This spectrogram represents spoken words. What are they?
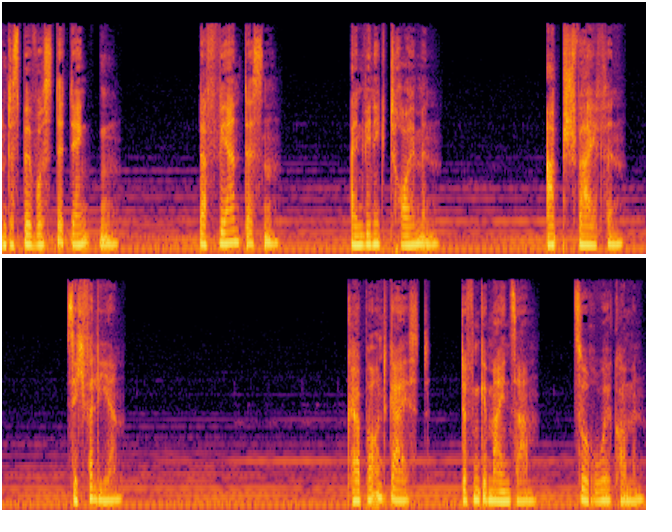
Und das bewusste Denken darf währenddessen ein wenig träumen, abschweifen, sich verlieren. Körper und Geist dürfen gemeinsam zur Ruhe kommen.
